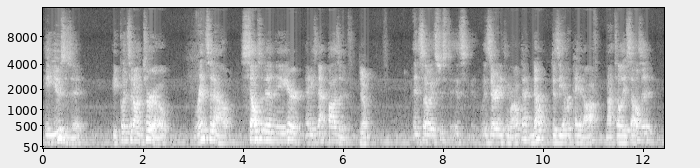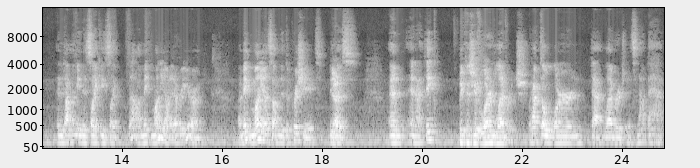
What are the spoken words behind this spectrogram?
He uses it. He puts it on Turo, rents it out, sells it in a year, and he's net positive. Yep. And so it's just it's. Is there anything wrong with that? No. Does he ever pay it off? Not till he sells it. And I mean, it's like he's like, no, I make money on it every year. I, I make money on something that depreciates Yeah. because, and and I think Because you've learned leverage. we have to learn that leverage, and it's not bad.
